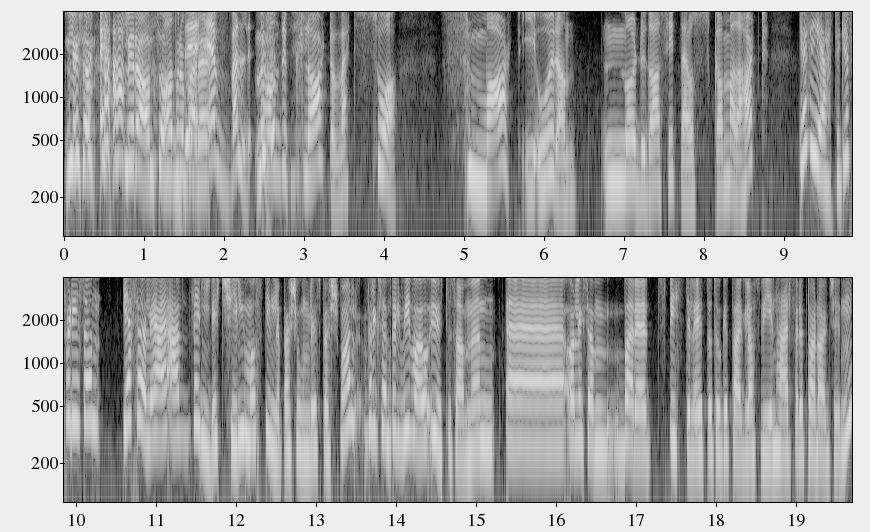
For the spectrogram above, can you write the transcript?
Liksom Et eller annet sånn for å bare er veldig Men hadde du klart å vært så smart i ordene når du da sitter der og skammer deg hardt? Jeg vet ikke, fordi sånn jeg føler jeg er veldig chill med å stille personlige spørsmål. For eksempel, Vi var jo ute sammen eh, og liksom bare spiste litt og tok et par glass vin her for et par dager siden.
